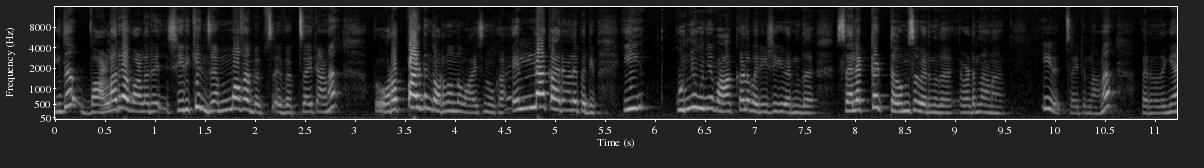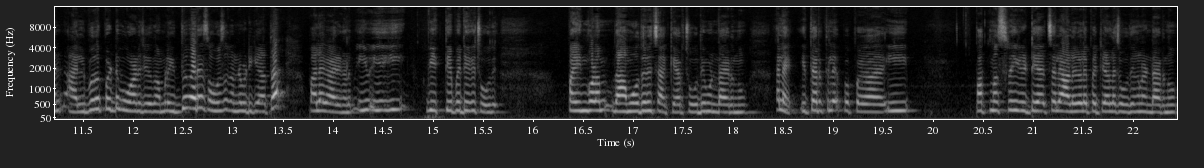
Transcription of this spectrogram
ഇത് വളരെ വളരെ ശരിക്കും ജെം ഓഫ് എ വെബ്സൈറ്റ് ആണ്. ഉറപ്പായിട്ടും തുറന്നൊന്ന് വായിച്ചു നോക്കുക. എല്ലാ കാര്യങ്ങളെ പറ്റിയും. ഈ കുഞ്ഞു കുഞ്ഞു വാക്കുകൾ പരീക്ഷയ്ക്ക് വരുന്നത് സെലക്ടഡ് ടേംസ് വരുന്നത് എവിടെ നിന്നാണ്? ഈ വെബ്സൈറ്റിൽ നിന്നാണ് വരുന്നത്. ഞാൻ അത്ഭുതപ്പെട്ട് പോവുകയാണ് ചെയ്തത്. നമ്മൾ ഇതുവരെ സോഴ്സ് കണ്ടുപിടിക്കാത്ത പല കാര്യങ്ങളും. ഈ ഈ- ഈ വ്യക്തിയെ പറ്റിയൊക്കെ ചോദ്യം പൈൻകുളം ദാമോദര ചാക്യാർ ചോദ്യമുണ്ടായിരുന്നു. അല്ലേ? ഇത്തരത്തിൽ ഈ പത്മശ്രീ കിട്ടിയ ചില ആളുകളെ പറ്റിയുള്ള ചോദ്യങ്ങളുണ്ടായിരുന്നു.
